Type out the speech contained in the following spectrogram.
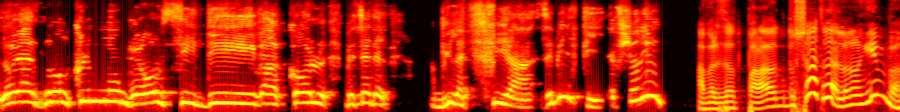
לא יעזור כלום, ו-OCD והכל בסדר. לצפייה זה בלתי אפשרי. אבל זאת פרה קדושה, אתה יודע, לא נוגעים בה.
